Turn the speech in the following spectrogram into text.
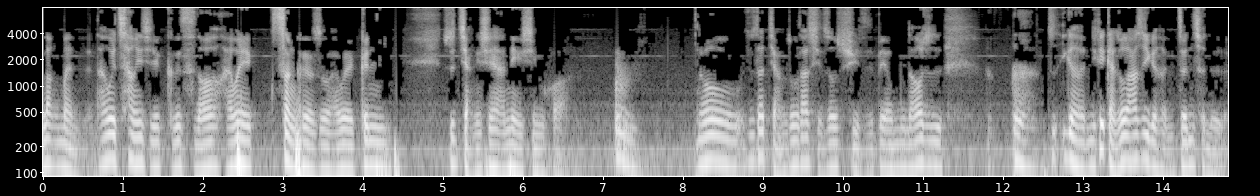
浪漫的人，他会唱一些歌词，然后还会上课的时候还会跟你就是讲一些他内心话。然后就是他讲说他写这首曲子背后，然后就是，这一个你可以感受到他是一个很真诚的人，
